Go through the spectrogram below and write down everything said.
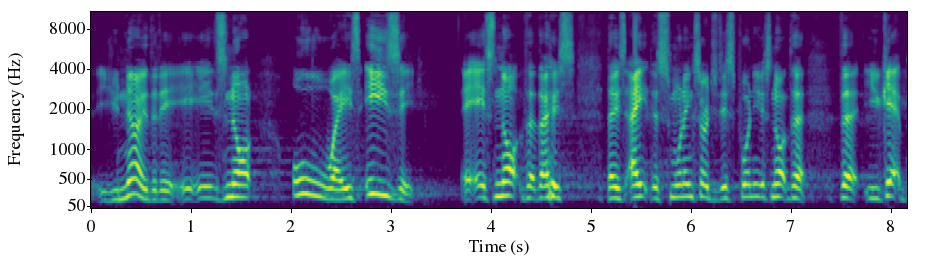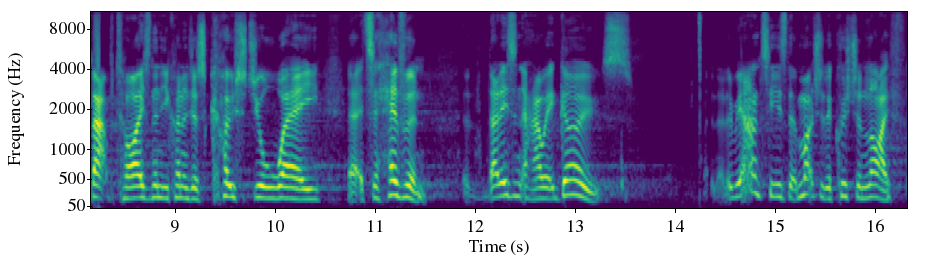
You know that it is not always easy. It's not that those, those eight this morning, sorry to disappoint you, it's not that, that you get baptized and then you kind of just coast your way to heaven. That isn't how it goes. The reality is that much of the Christian life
